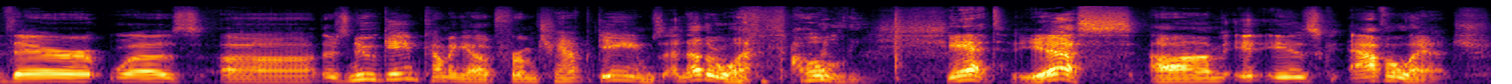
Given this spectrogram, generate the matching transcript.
there was uh, there's new game coming out from Champ Games. Another one. Holy shit! Yes, um, it is Avalanche,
